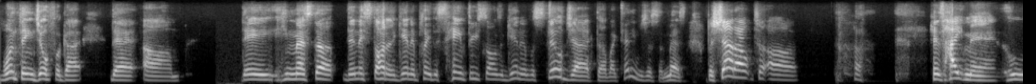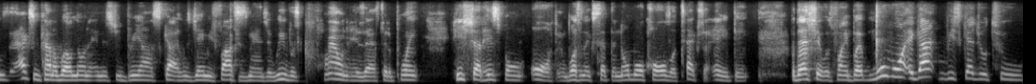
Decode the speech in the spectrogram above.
one thing Joe forgot that um they he messed up. Then they started again and played the same three songs again. It was still jacked up. Like Teddy was just a mess. But shout out to uh his hype man, who's actually kind of well known in the industry, Breon Scott, who's Jamie Foxx's manager. We was clowning his ass to the point he shut his phone off and wasn't accepting no more calls or texts or anything. But that shit was funny. But move on. It got rescheduled to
